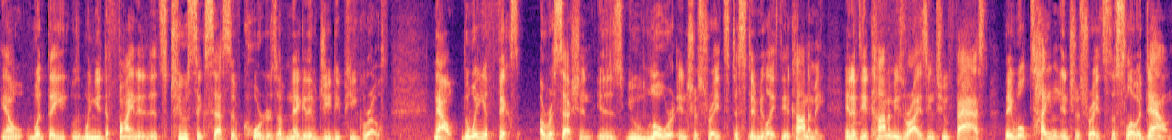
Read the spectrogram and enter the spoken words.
you know, what they when you define it, it's two successive quarters of negative GDP growth. Now, the way you fix a recession is you lower interest rates to stimulate the economy. And if the economy is rising too fast, they will tighten interest rates to slow it down.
